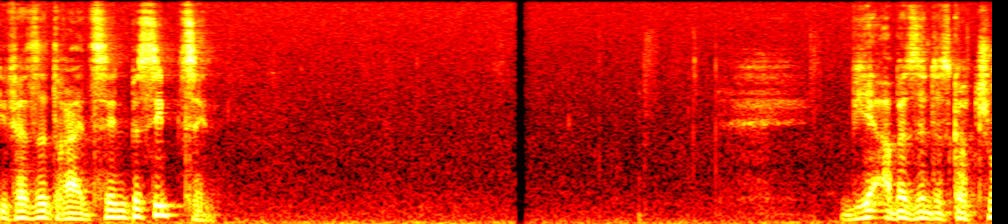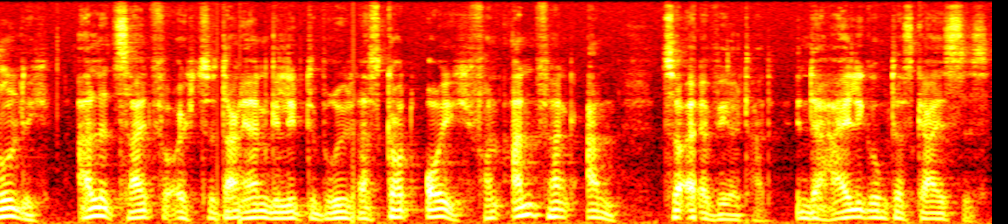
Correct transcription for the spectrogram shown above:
die Verse 13 bis 17. Wir aber sind es Gott schuldig, alle Zeit für euch zu danken, Herrn, geliebte Brüder, dass Gott euch von Anfang an zu erwählt hat, in der Heiligung des Geistes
